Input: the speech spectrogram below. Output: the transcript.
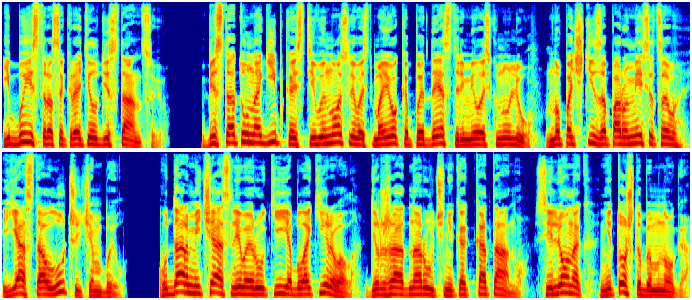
и быстро сократил дистанцию. Без тату на гибкость и выносливость мое КПД стремилось к нулю, но почти за пару месяцев я стал лучше, чем был. Удар меча с левой руки я блокировал, держа одноручник как катану. Селенок не то чтобы много.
